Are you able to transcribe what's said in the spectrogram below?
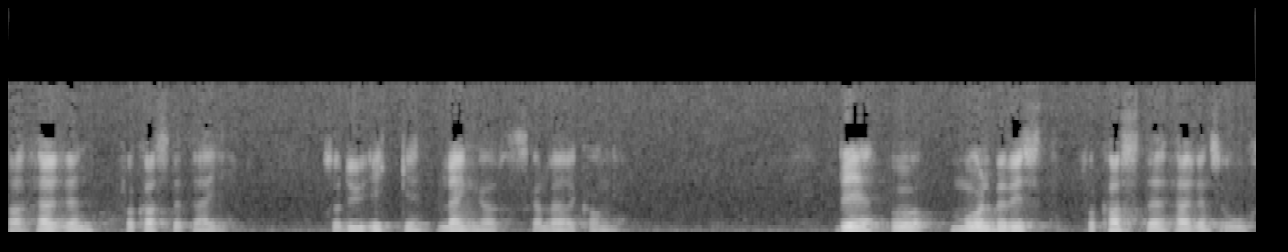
har Herren forkastet deg så du ikke lenger skal være konge. Det å målbevisst forkaste Herrens ord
